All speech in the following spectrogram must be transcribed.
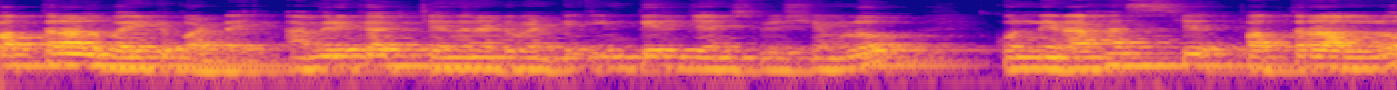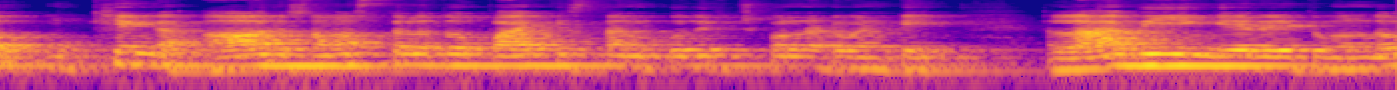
పత్రాలు బయటపడ్డాయి. అమెరికాకు చెందినటువంటి ఇంటెలిజెన్స్ విషయంలో కొన్ని రహస్య పత్రాల్లో ముఖ్యంగా ఆరు సంస్థలతో పాకిస్తాన్ కుదుర్చుకున్నటువంటి లాబీయింగ్ ఏదైతే ఉందో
